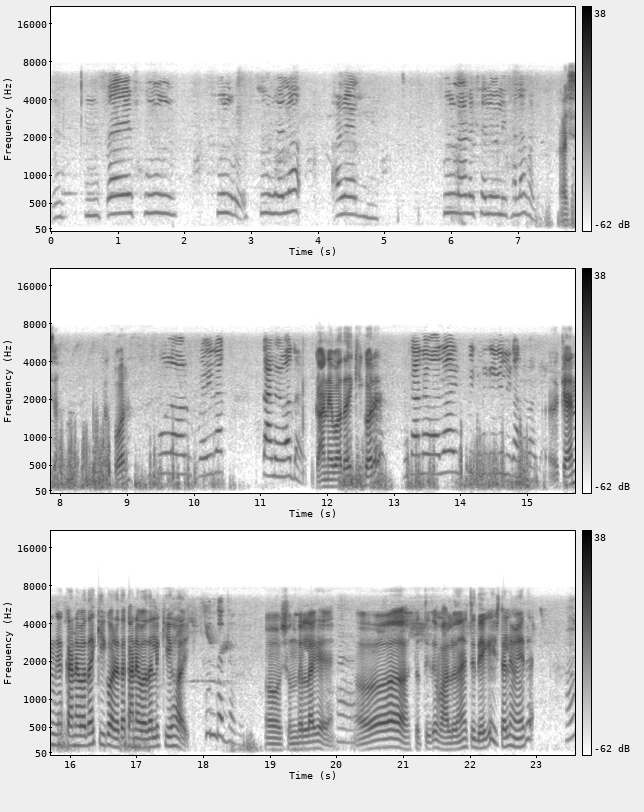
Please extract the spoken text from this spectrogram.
ফুল ফুল ফুল ফুল হলো অনেক ফুল অনেক ছেলেমেয়ে খেলা করে। আচ্ছা তারপর? ফুল আর মেয়েরা কানে বাঁধায়। কানে বাঁধায় কি করে? কানে পিকনিকে গেলে কানে কেন কানে বাঁধায় কি করে? তা কানে বাঁধালে কি হয়? সুন্দর ও সুন্দর লাগে? হ্যাঁ। ও তো তুই তো ভালো জানিস। তুই দেখিস তাহলে মেয়েদের? হ্যাঁ?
